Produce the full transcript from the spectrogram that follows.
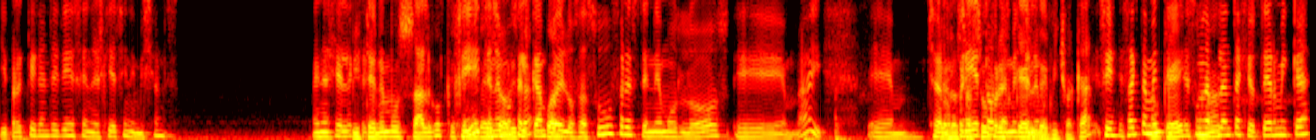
y prácticamente tienes energía sin emisiones. Energía eléctrica. ¿Y tenemos algo que Sí, tenemos el campo de los azufres, tenemos los... Eh, ay, eh, Cerro los azufres que el de Michoacán? Sí, exactamente. es una planta geotérmica,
